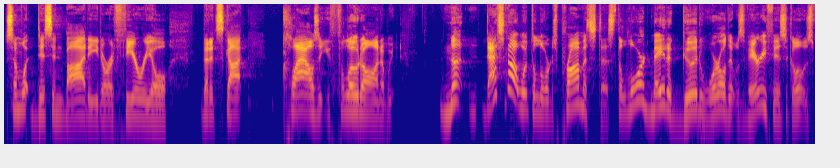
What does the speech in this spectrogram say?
somewhat disembodied or ethereal, that it's got clouds that you float on. Not, that's not what the Lord has promised us. The Lord made a good world. It was very physical. It was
